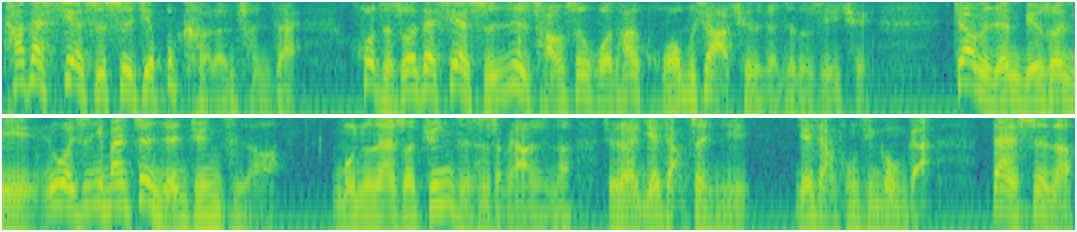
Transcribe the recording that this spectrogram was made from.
他在现实世界不可能存在，或者说在现实日常生活他活不下去的人，这都是一群这样的人。比如说你如果是一般正人君子啊，牟宗三说君子是什么样的人呢？就是说也讲正义，也讲同情共感，但是呢，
